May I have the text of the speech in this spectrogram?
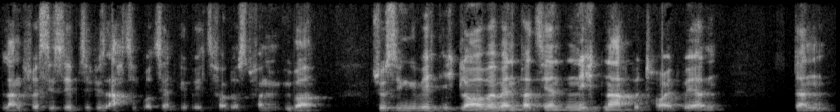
langfristig 70 bis 80 Prozent Gewichtsverlust von einem überschüssigen Gewicht. Ich glaube, wenn Patienten nicht nachbetreut werden, dann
